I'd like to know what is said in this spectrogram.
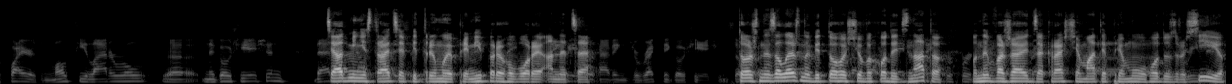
requires multilateral uh, negotiations. Ця адміністрація підтримує прямі переговори, а не це. Тож, незалежно від того, що виходить з НАТО, вони вважають за краще мати пряму угоду з Росією,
